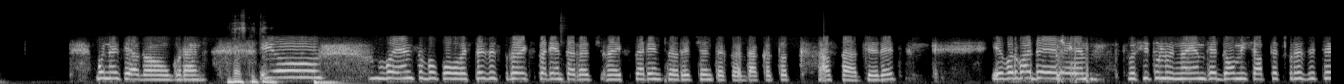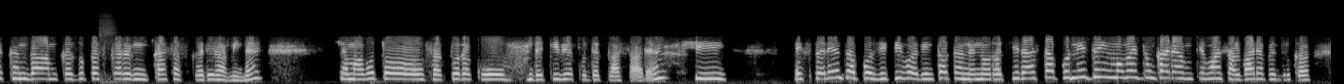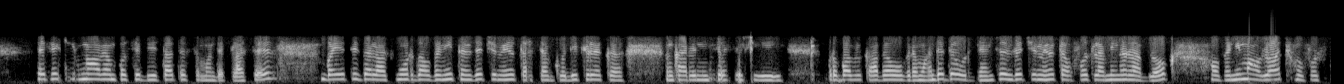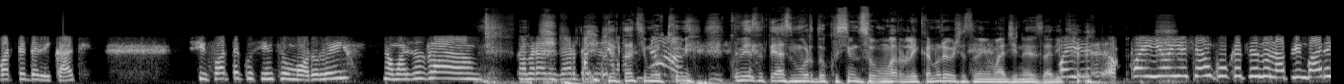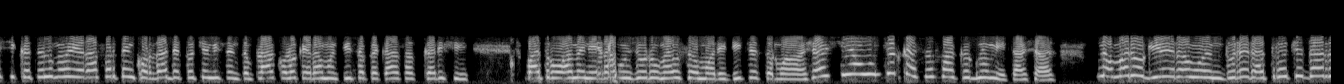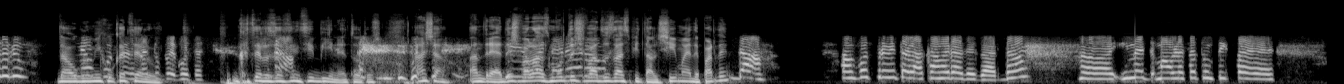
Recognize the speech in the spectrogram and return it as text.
Bună ziua, domnul Guran. Vă ascultăm. Eu voiam să vă povestesc despre o experiență, rec- o experiență recentă, că dacă tot asta cereți. E vorba de sfârșitul lui noiembrie 2017, când am căzut pe scări în casa scării la mine și am avut o fractură cu, de tibie cu deplasare și experiența pozitivă din toată nenorocirea asta a pornit din momentul în care am chemat salvarea pentru că efectiv nu aveam posibilitate să mă deplasez. Băieții de la Smurd au venit în 10 minute astea în condițiile că, în care nisese și probabil că aveau o grămadă de urgențe. În 10 minute au fost la mine la bloc, au venit, m-au luat, au fost foarte delicați și foarte cu simțul umorului. Am ajuns la camera de gardă. Iertați-mă, Da. cum, e, cum e să te ia smurdul cu simțul umorului? Că nu reușesc să-mi imaginez. Adică... Păi, păi eu ieșeam cu cățelul la plimbare și cățelul meu era foarte încordat de tot ce mi se întâmpla acolo, că eram întinsă pe casa scării și patru oameni erau în jurul meu să mă ridice, să mă așa și au încercat să facă glumiți așa. Nu, mă rog, eu eram în durere atroce, dar Da, au mi-au glumit cu pus cățelul. rândul pe buze. Cățelul s-a simțit bine, totuși. Așa, Andreea, deci v-a luat smurtul și v-a dus la spital. Și mai departe? Da. Am fost primită la camera de gardă. Uh, imed- m-au lăsat un pic pe,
